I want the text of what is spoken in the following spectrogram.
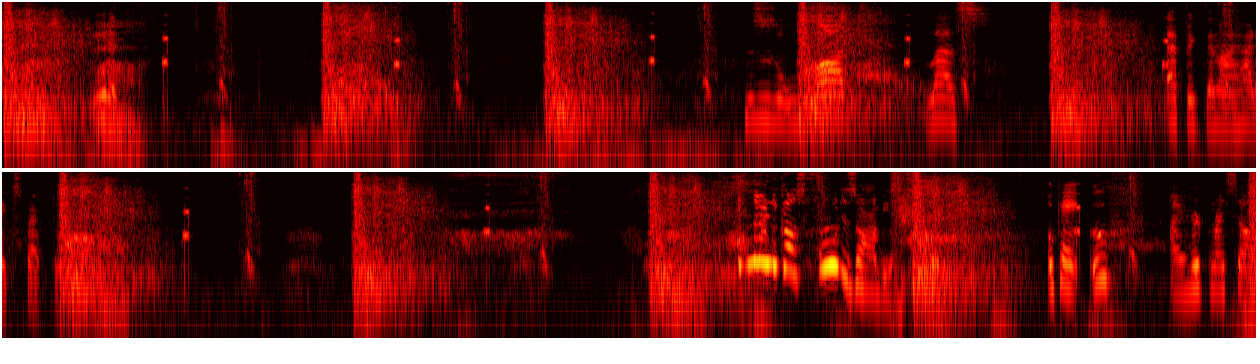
Eat it. This is a lot less epic than I had expected. It literally goes through the zombies. Okay, oof. I hurt myself.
